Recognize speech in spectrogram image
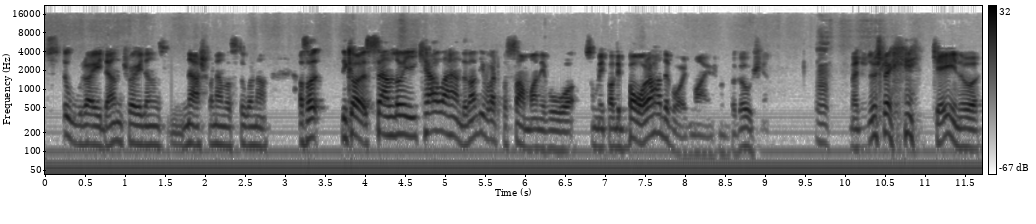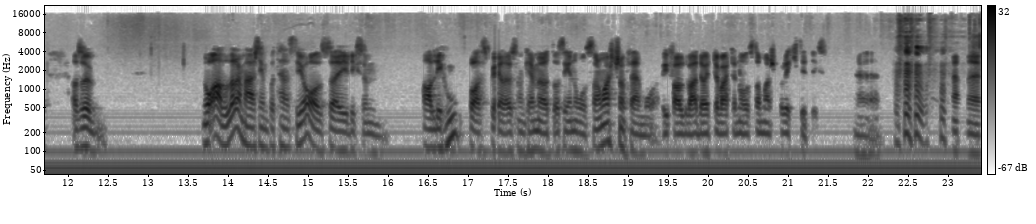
stora i den traden. Nash var den enda stora. Alltså, det är klart, San Louis Callahan, den hade ju varit på samma nivå som ifall det bara hade varit Myers mot Bogosian. Mm. Men nu slänger Kane och... Alltså... Når alla de här sin potential så är ju liksom allihopa spelare som kan mötas i en All-Star-match om fem år. Ifall det hade varit en All-Star-match på riktigt liksom. Eh, men, eh,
